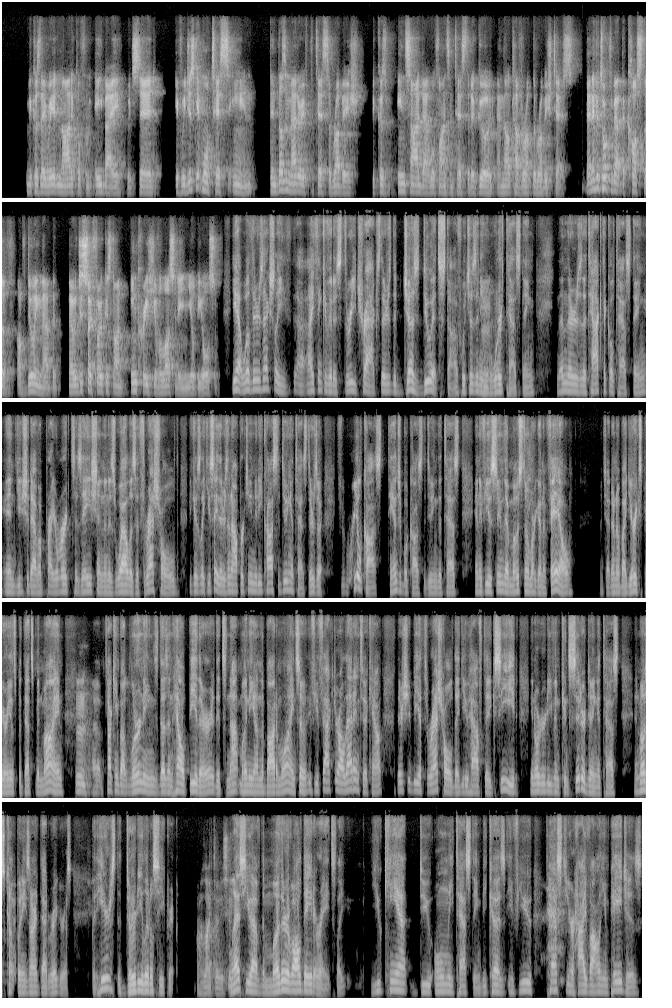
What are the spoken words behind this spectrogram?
because they read an article from ebay which said if we just get more tests in then it doesn't matter if the tests are rubbish because inside that we'll find some tests that are good and they'll cover up the rubbish tests they never talked about the cost of of doing that but they were just so focused on increase your velocity and you'll be awesome yeah, well, there's actually, uh, I think of it as three tracks. There's the just do it stuff, which isn't even mm. worth testing. And then there's the tactical testing, and you should have a prioritization and as well as a threshold, because, like you say, there's an opportunity cost of doing a test. There's a real cost, tangible cost of doing the test. And if you assume that most of them are going to fail, which I don't know about your experience, but that's been mine. Mm. Uh, talking about learnings doesn't help either. It's not money on the bottom line. So if you factor all that into account, there should be a threshold that you have to exceed in order to even consider doing a test. And most companies aren't that rigorous. But here's the dirty little secret. Oh, I like dirty Unless you have the mother of all data rates, like you can't do only testing because if you test your high volume pages,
